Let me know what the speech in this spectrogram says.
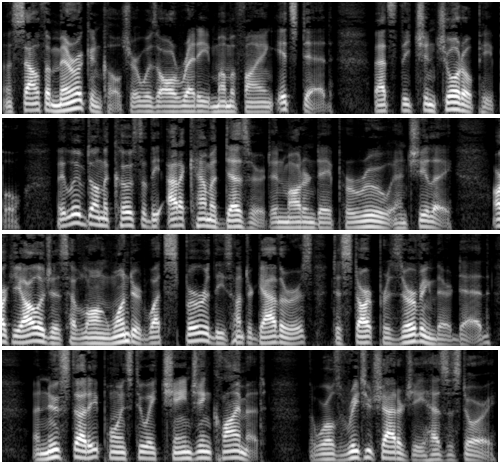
a South American culture was already mummifying its dead. That's the Chinchorro people. They lived on the coast of the Atacama Desert in modern day Peru and Chile. Archaeologists have long wondered what spurred these hunter gatherers to start preserving their dead. A new study points to a changing climate. The world's Rhitu Chatterjee has the story.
